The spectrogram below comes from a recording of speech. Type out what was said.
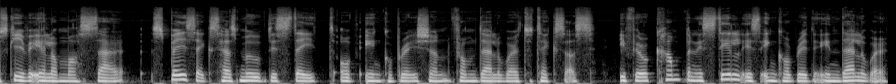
skriver Elon Musk här, SpaceX has moved its state of incorporation from Delaware to Texas. If your company still is incorporated in Delaware,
